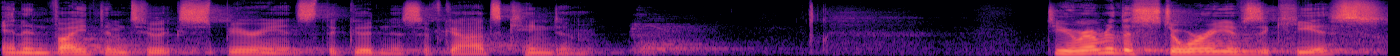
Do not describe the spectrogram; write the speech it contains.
and invite them to experience the goodness of God's kingdom. Do you remember the story of Zacchaeus?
